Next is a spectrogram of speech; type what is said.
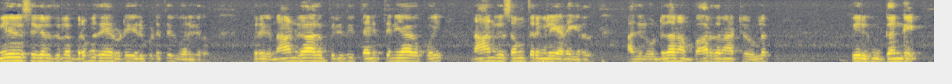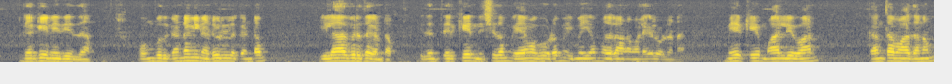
மேலு சிகரத்தில் பிரம்மதேவருடைய இருப்பிடத்துக்கு வருகிறது. பிறகு நான்காக பிரித்து தனித்தனியாக போய் நான்கு சமுத்திரங்களை அடைகிறது. அதில் ஒன்றுதான் நம் பாரத நாட்டில் உள்ள பெருகும் கங்கை. கங்கை நதி இதுதான் ஒன்பது கண்டங்கள் நடுவில் உள்ள கண்டம் இலாவிரத கண்டம். இதன் தெற்கே நிஷிதம் ஏமகூடம் இமயம் முதலான மலைகள் உள்ளன. மேற்கே மால்யவான் கந்தமாதனம்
